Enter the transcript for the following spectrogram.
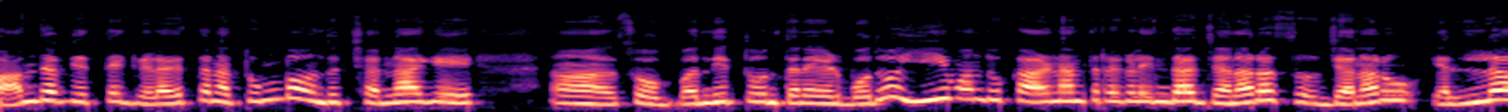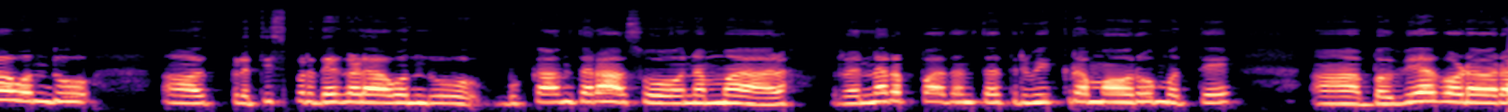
ಬಾಂಧವ್ಯತೆ, ಗೆಳೆತನ ತುಂಬ ಒಂದು ಚೆನ್ನಾಗಿ ಸೊ ಬಂದಿತ್ತು ಅಂತಲೇ ಹೇಳ್ಬೋದು. ಈ ಒಂದು ಕಾರಣಾಂತರಗಳಿಂದ ಜನರ ಜನರು ಎಲ್ಲ ಒಂದು ಪ್ರತಿಸ್ಪರ್ಧೆಗಳ ಒಂದು ಮುಖಾಂತರ ಸೊ ನಮ್ಮ ರನ್ನರಪ್ಪ ಆದಂಥ ತ್ರಿವಿಕ್ರಮ ಅವರು ಮತ್ತು ಭವ್ಯಗೌಡ ಅವರ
